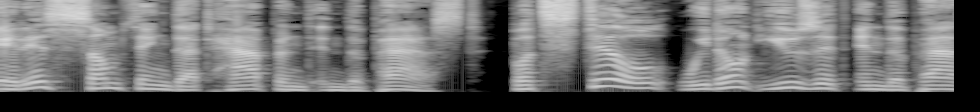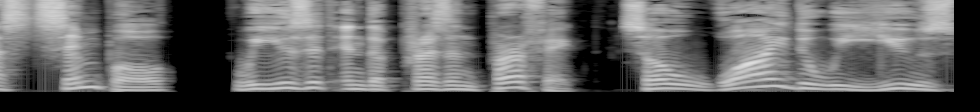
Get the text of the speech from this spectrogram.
It is something that happened in the past. But still, we don't use it in the past simple. We use it in the present perfect. So why do we use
